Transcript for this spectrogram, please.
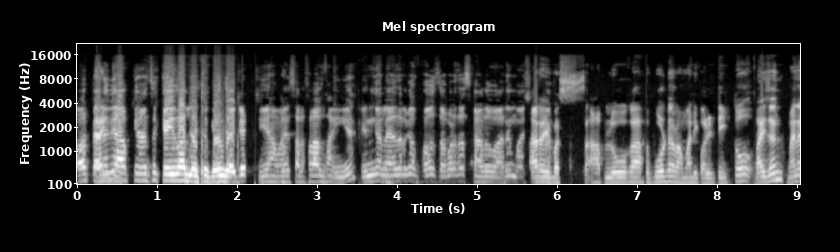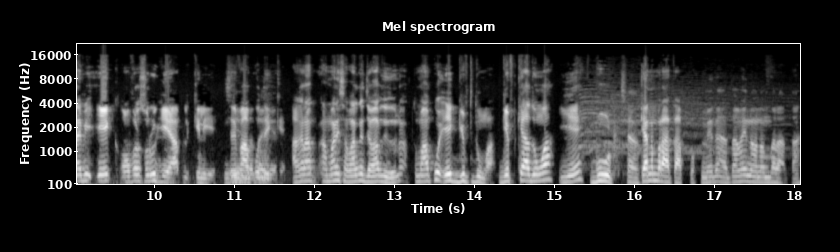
और पहले भी आपके यहाँ से कई बार ले चुके हैं जैकेट। ये हमारे सरफराज भाई हैं। इनका लेदर का बहुत ज़बरदस्त कारोबार है अरे बस आप लोगों का सपोर्ट है और हमारी क्वालिटी तो भाईजान मैंने अभी एक ऑफ़र शुरू किया है आपके लिए सिर्फ़ आपको देख के। अगर आप हमारे सवाल का जवाब दे दो ना तो मैं आपको एक गिफ्ट दूँगा। गिफ्ट क्या दूँगा? ये बूट अच्छा। क्या नंबर आता है आपको? मेरा आता भाई नौ नंबर आता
